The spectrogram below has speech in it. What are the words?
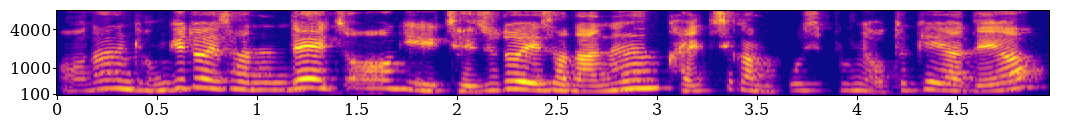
어, 나는 경기도에 사는데 저기 제주도에서 나는 갈치가 먹고 싶으면 어떻게 해야 돼요?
